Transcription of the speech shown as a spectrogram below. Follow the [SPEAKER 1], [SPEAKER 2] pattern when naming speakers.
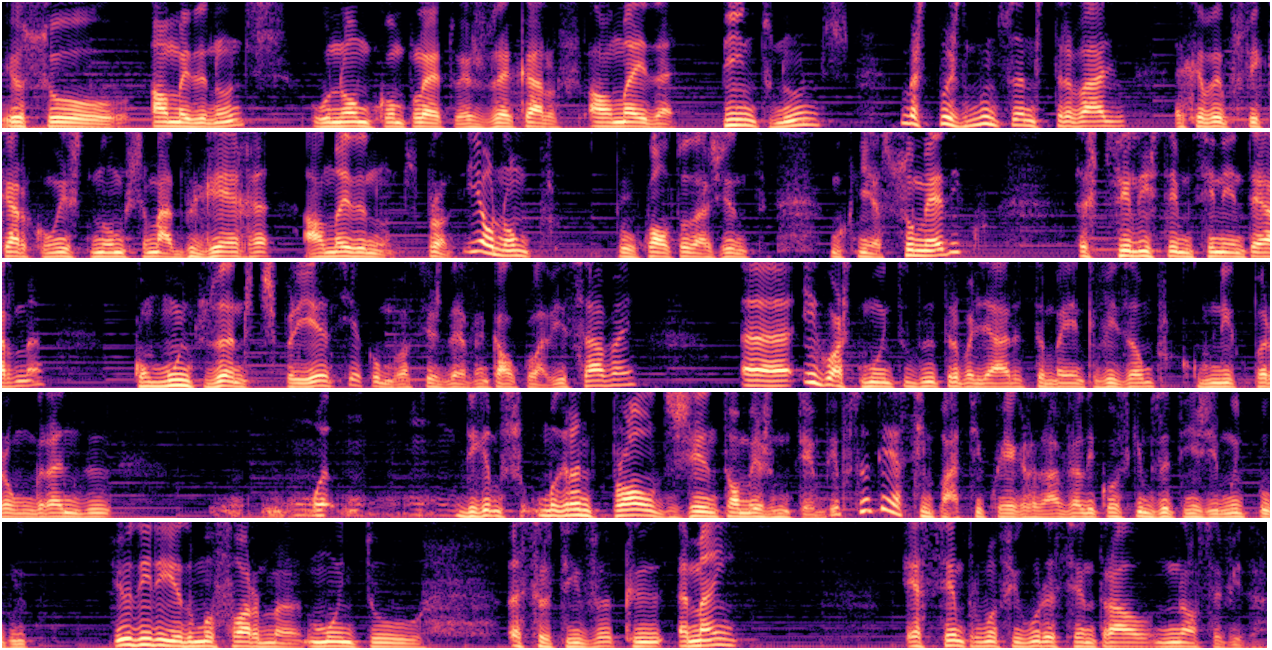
[SPEAKER 1] Eu sou Almeida Nunes, o nome completo é José Carlos Almeida Pinto Nunes, mas depois de muitos anos de trabalho acabei por ficar com este nome chamado de guerra Almeida Nunes. Pronto, e é o nome pelo qual toda a gente me conhece. Sou médico, especialista em medicina interna, com muitos anos de experiência, como vocês devem calcular e sabem, uh, e gosto muito de trabalhar também em televisão, porque comunico para um grande. Uma, digamos, uma grande prol de gente ao mesmo tempo. E, portanto, é simpático, é agradável e conseguimos atingir muito público. Eu diria de uma forma muito assertiva que a mãe é sempre uma figura central na nossa vida,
